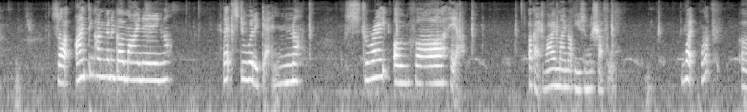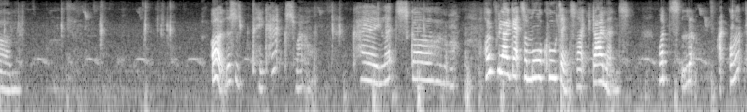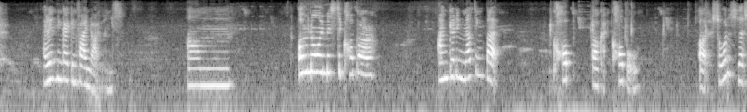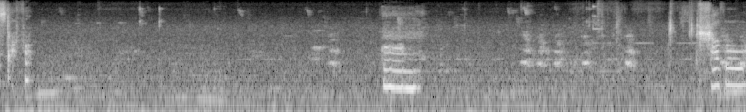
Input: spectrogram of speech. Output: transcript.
So I think I'm gonna go mining. Let's do it again. Straight over here. Okay, why am I not using the shovel? Wait, what? Um. Oh, this is pickaxe? Wow. Okay, let's go. Hopefully I get some more cool things, like diamonds. What's... I, what? I don't think I can find diamonds. Um... Oh no, I missed the copper. I'm getting nothing but cob... Okay, cobble. Oh, so what is this stuff? Um... Shovel.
